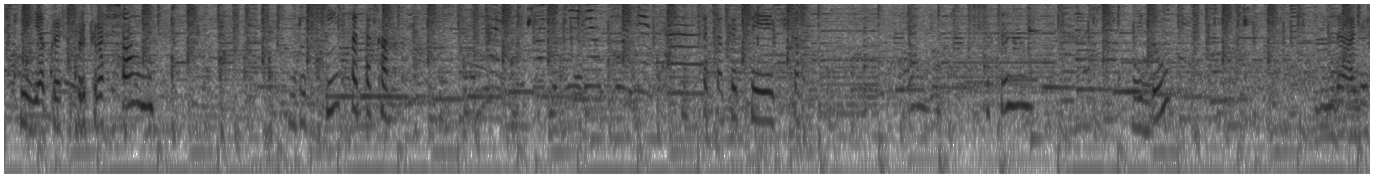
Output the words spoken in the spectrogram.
Завжди якось прикрашали. Руківця така. Ось така копеечка. Йду. Далі.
